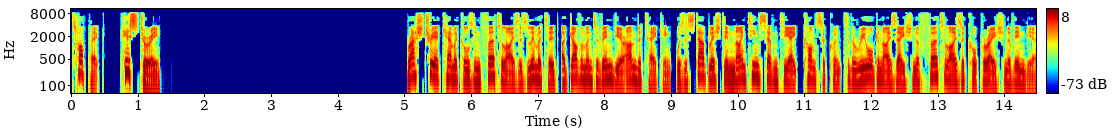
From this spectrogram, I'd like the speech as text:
Topic: History Rashtriya Chemicals and Fertilizers Limited, a Government of India undertaking, was established in 1978 consequent to the reorganization of Fertilizer Corporation of India.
